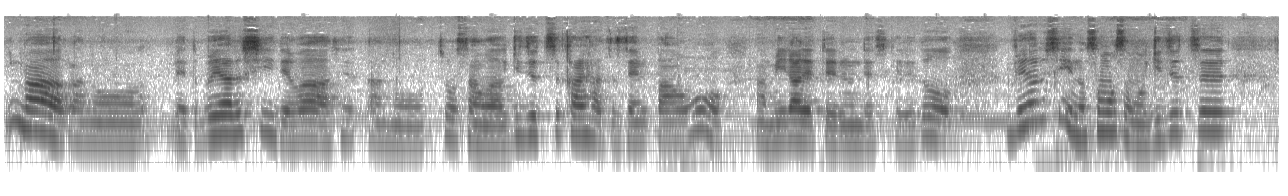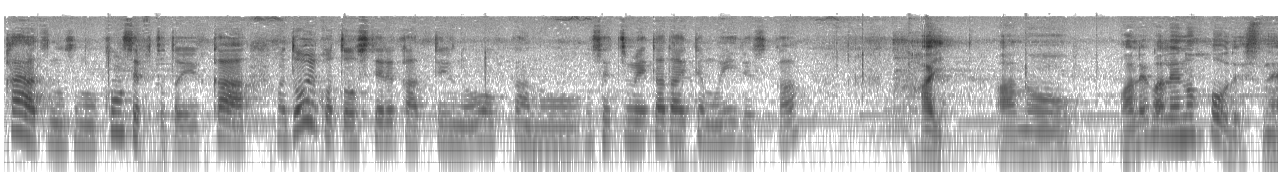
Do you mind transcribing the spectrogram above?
今あの、えーと、VRC ではあの張さんは技術開発全般を、まあ、見られてるんですけれど VRC のそもそも技術開発のそのコンセプトというか、まあ、どういうことをしてるかっていうのをあのご説明いただいてもいいですか？はいあの我々の方ですね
